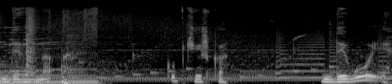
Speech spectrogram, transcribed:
Дивина. Купчишка дивує.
